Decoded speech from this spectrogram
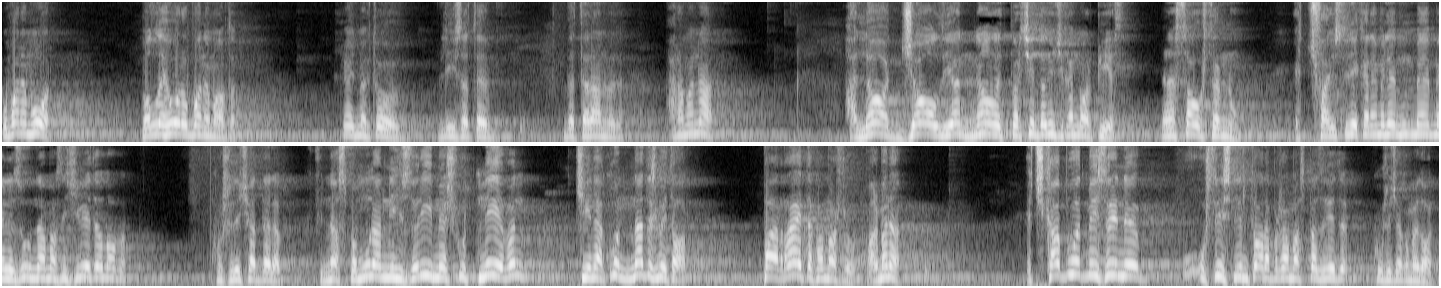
u bë horë. Vallahi horë u bënë me atë. Kjo është me këto listat e veteranëve. Paramendo. Hala gjallë janë 90 për cent aty që kanë marrë pjesë. Edhe sa u shtremnu. E çfarë histori kanë me me, me lezu na mas 100 vjet valla. Kur shof çka ka dalë. Qe na s'po muna në histori me shkru te neve që jena kon na dëshmitar. Pa rrejt e pa mashtru. Paramendo E çka bëhet me historinë e ushtrisë çlirimtare për mas 50 vjet kur shof çka ka me dal.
